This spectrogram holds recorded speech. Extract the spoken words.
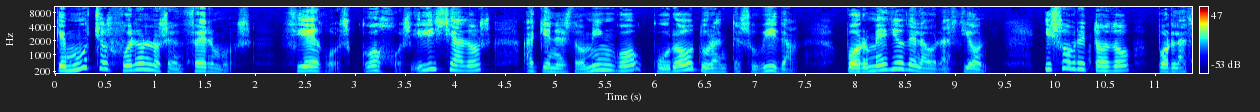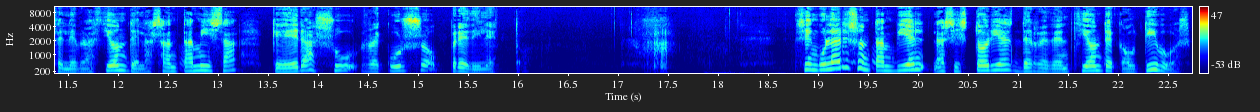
que muchos fueron los enfermos, ciegos, cojos y lisiados a quienes Domingo curó durante su vida, por medio de la oración y sobre todo por la celebración de la Santa Misa, que era su recurso predilecto. Singulares son también las historias de redención de cautivos,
